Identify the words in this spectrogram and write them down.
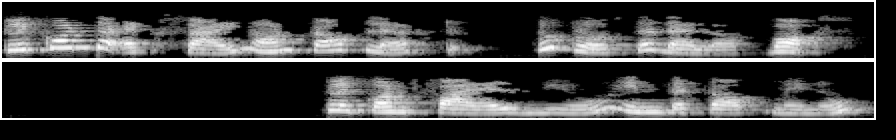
Click on the X sign on top left to close the dialog box. Click on File New in the top menu.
